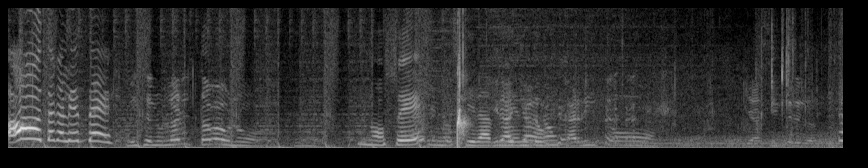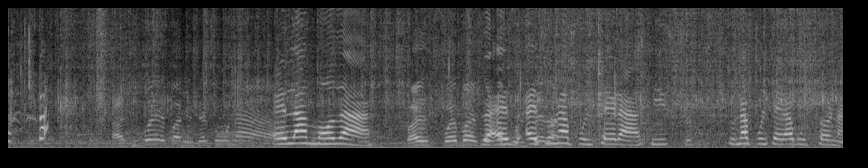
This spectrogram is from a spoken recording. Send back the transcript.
¡Ah, está caliente! ¿Mi celular estaba o no? No sé, nos queda Mira, viendo. agarra un carrito. Y así entre los. Así puede parecer como una. Es la moda. Puede, puede O parecer sea, una es, es pulsera. una pulsera, así, es una pulsera buchona.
